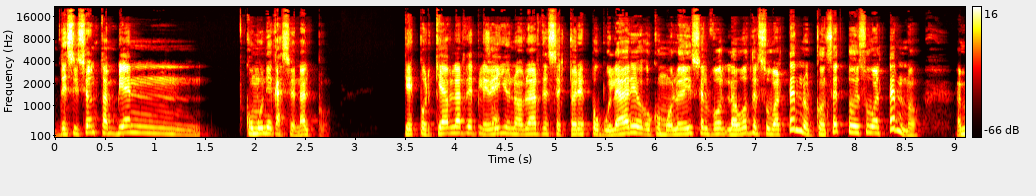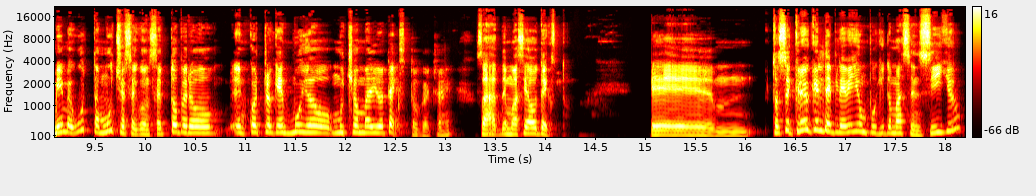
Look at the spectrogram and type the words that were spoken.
decisión también comunicacional, po. que es por qué hablar de plebeyo y no hablar de sectores populares o como lo dice el vo- la voz del subalterno, el concepto de subalterno. A mí me gusta mucho ese concepto, pero encuentro que es muy, mucho medio texto, ¿cachai? O sea, demasiado texto. Eh, entonces creo que el de plebeyo es un poquito más sencillo.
